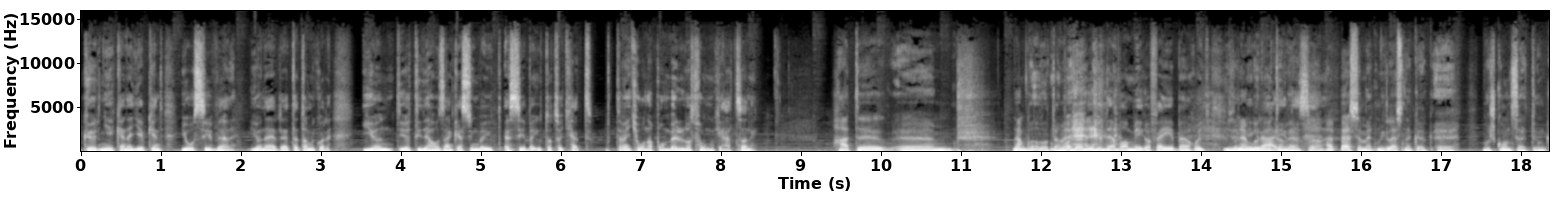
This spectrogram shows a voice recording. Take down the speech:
környéken egyébként. Jó szívvel jön erre? Tehát amikor jön, jött ide hozzánk eszünkbe jut, eszébe jutott, hogy hát egy hónapon belül ott fogunk játszani? Hát ö, ö, nem gondoltam. Vagy ennyi minden van még a fejében, hogy, hogy nem még gondoltam el. Hát persze, mert még lesznek ö, most koncertünk,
